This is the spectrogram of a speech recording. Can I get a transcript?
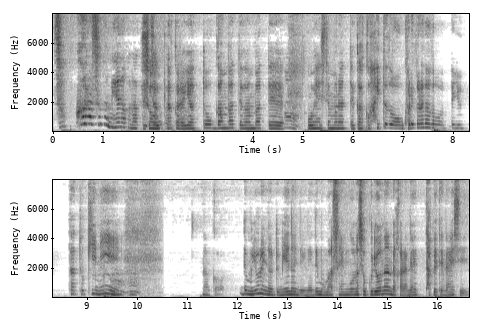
そっからすぐ見えなくなってっちゃったそんうだからやっと頑張って頑張ってう応援してもらって学校入ったぞこれからだぞって言った時に、んうんうん。なんかでも夜になると見えないんだよね。でもまあ戦後の食料なんだからね。食べてないし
